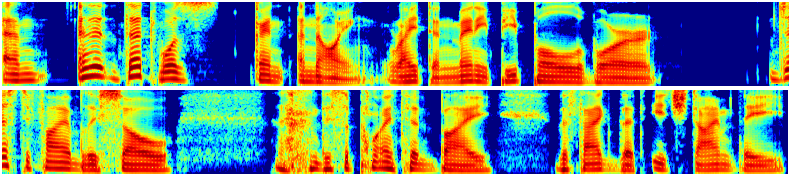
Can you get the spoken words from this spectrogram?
And, and that was kind of annoying, right? And many people were justifiably so disappointed by the fact that each time they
